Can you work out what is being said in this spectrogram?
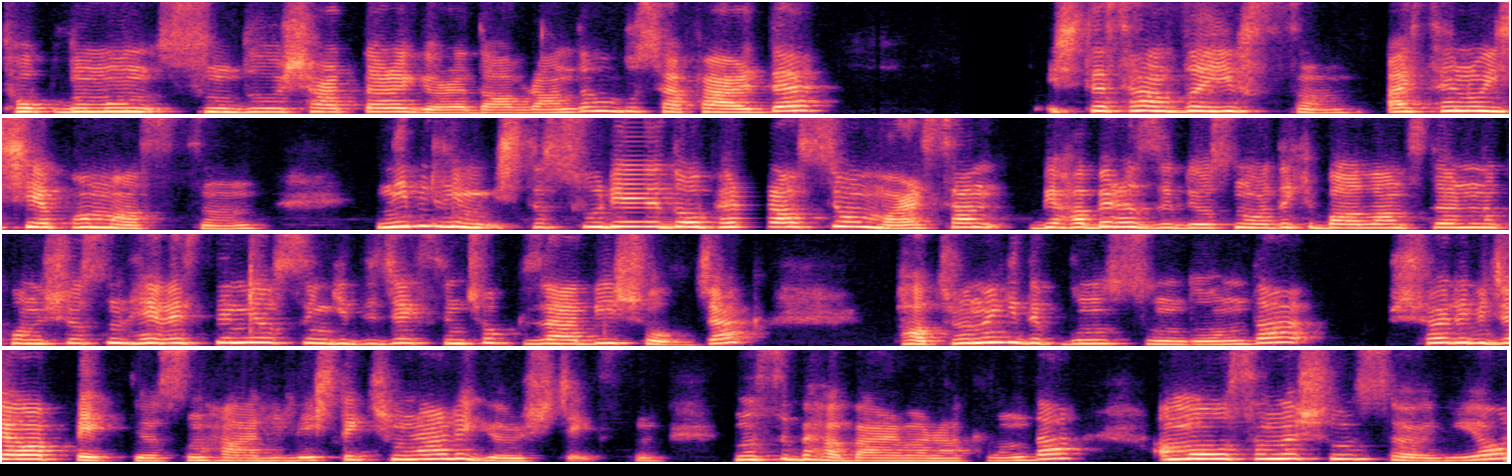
toplumun sunduğu şartlara göre davrandın bu sefer de işte sen zayıfsın, ay sen o işi yapamazsın. Ne bileyim işte Suriye'de operasyon var, sen bir haber hazırlıyorsun, oradaki bağlantılarınla konuşuyorsun, hevesleniyorsun, gideceksin, çok güzel bir iş olacak. Patrona gidip bunu sunduğunda şöyle bir cevap bekliyorsun haliyle. İşte kimlerle görüşeceksin? Nasıl bir haber var aklında? Ama o sana şunu söylüyor.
